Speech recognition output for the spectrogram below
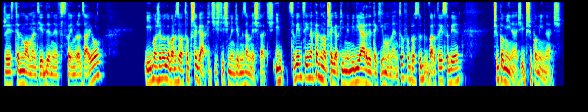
że jest ten moment jedyny w swoim rodzaju i możemy go bardzo łatwo przegapić, jeśli się będziemy zamyślać. I co więcej, na pewno przegapimy miliardy takich momentów, po prostu warto je sobie przypominać i przypominać.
